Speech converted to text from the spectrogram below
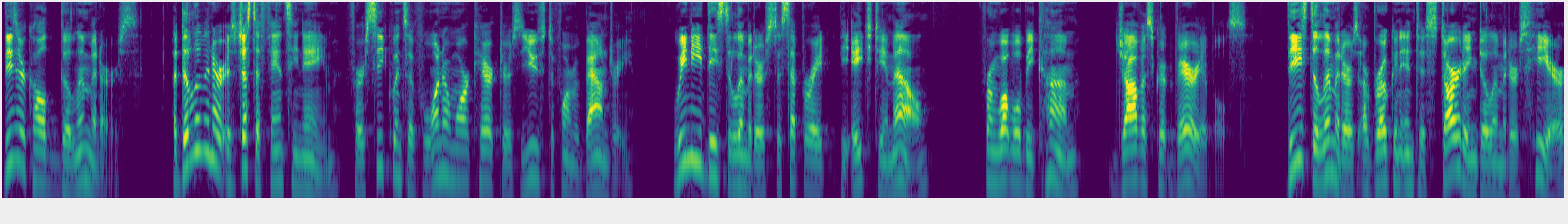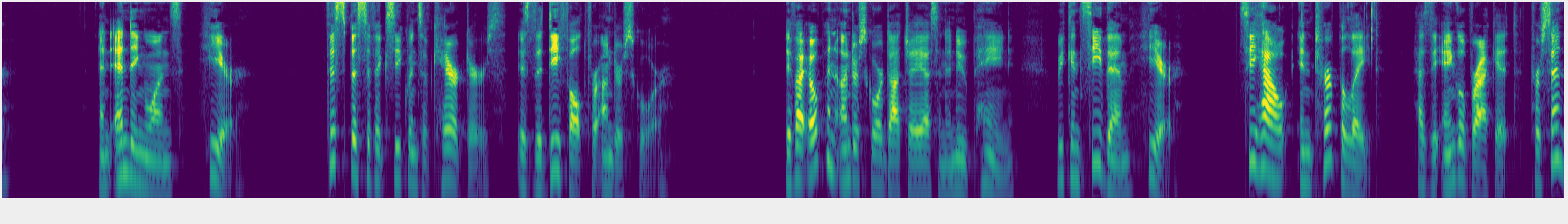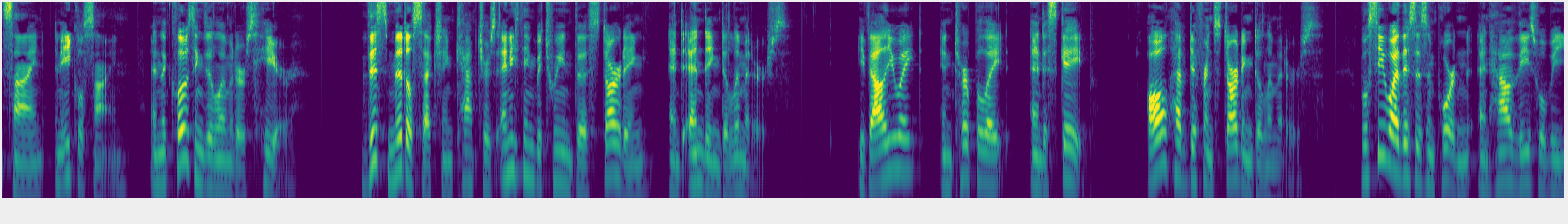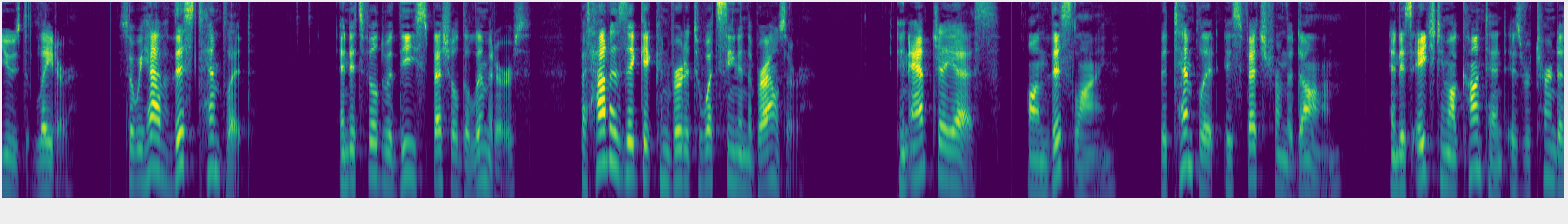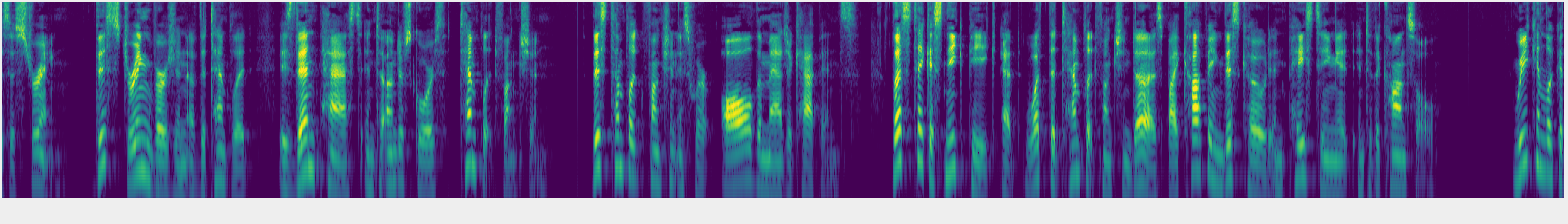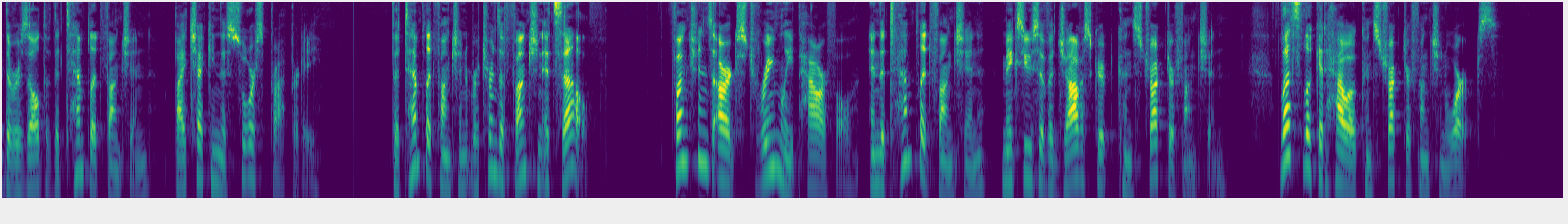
These are called delimiters. A delimiter is just a fancy name for a sequence of one or more characters used to form a boundary. We need these delimiters to separate the HTML from what will become JavaScript variables. These delimiters are broken into starting delimiters here and ending ones here. This specific sequence of characters is the default for underscore. If I open underscore.js in a new pane, we can see them here. See how interpolate has the angle bracket, percent sign, and equal sign, and the closing delimiters here. This middle section captures anything between the starting and ending delimiters. Evaluate, interpolate, and escape all have different starting delimiters. We'll see why this is important and how these will be used later. So we have this template, and it's filled with these special delimiters, but how does it get converted to what's seen in the browser? In app.js, on this line, the template is fetched from the DOM, and its HTML content is returned as a string. This string version of the template is then passed into underscore's template function. This template function is where all the magic happens. Let's take a sneak peek at what the template function does by copying this code and pasting it into the console. We can look at the result of the template function by checking the source property. The template function returns a function itself. Functions are extremely powerful, and the template function makes use of a JavaScript constructor function. Let's look at how a constructor function works.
